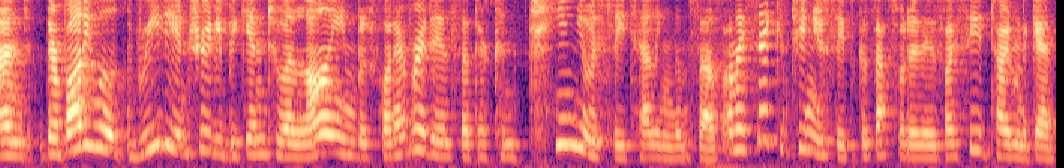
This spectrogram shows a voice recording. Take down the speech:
and their body will really and truly begin to align with whatever it is that they're continuously telling themselves. And I say continuously because that's what it is. I see it time and again.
